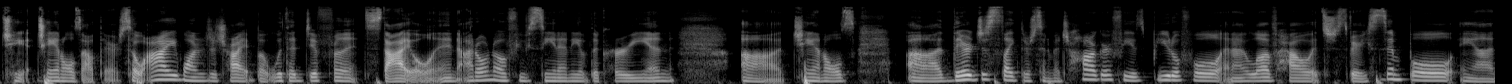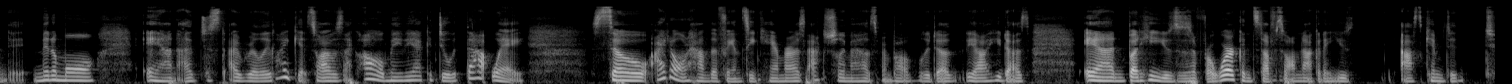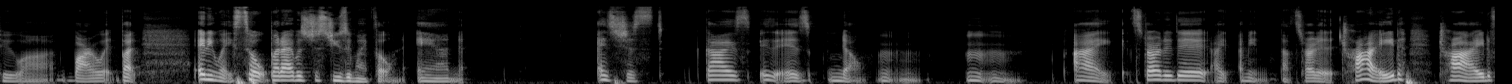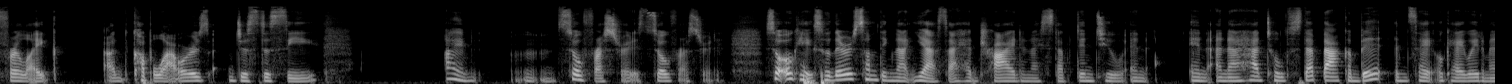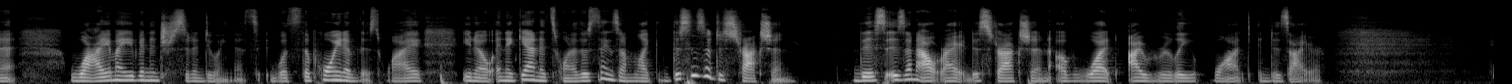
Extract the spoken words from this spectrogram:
channels out there. So I wanted to try it, but with a different style. And I don't know if you've seen any of the Korean uh, channels. Uh, they're just like their cinematography is beautiful, and I love how it's just very simple and minimal. And I just, I really like it. So I was like, oh, maybe I could do it that way. So I don't have the fancy cameras. Actually, my husband probably does. Yeah, he does. And but he uses it for work and stuff, so I'm not going to use ask him to to uh, borrow it. But anyway, so but I was just using my phone, and it's just guys, it is no, mm-mm. I started it. I I mean, not started it. Tried, tried for like a couple hours just to see. I'm so frustrated, so frustrated. So okay, so there's something that yes, I had tried and I stepped into and and and I had to step back a bit and say, okay, wait a minute. Why am I even interested in doing this? What's the point of this? Why, you know, and again, it's one of those things I'm like, this is a distraction. This is an outright distraction of what I really want and desire.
